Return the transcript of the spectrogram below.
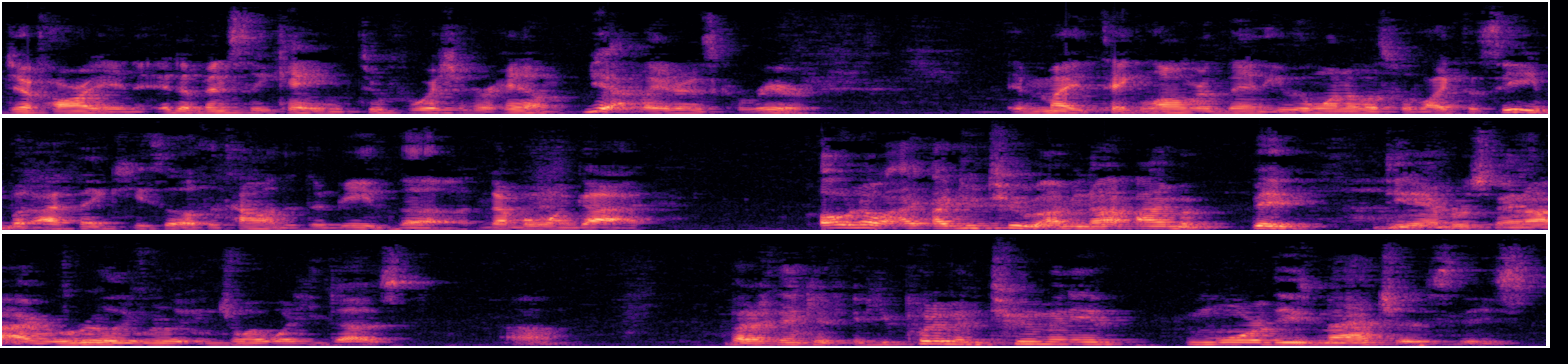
Jeff Hardy, and it eventually came to fruition for him Yeah, later in his career. It might take longer than either one of us would like to see, but I think he still has the talent to be the number one guy. Oh no, I, I do too. I mean, I, I'm a big Dean Ambrose fan. I, I really, really enjoy what he does. Um, but I think if, if you put him in too many more of these matches, these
